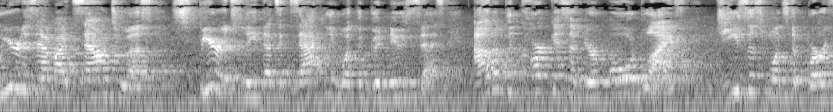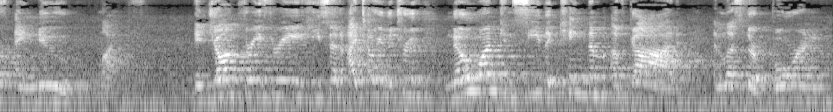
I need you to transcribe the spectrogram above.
weird as that might sound to us, spiritually, that's exactly what the good news says. Out of the carcass of your old life, Jesus wants to birth a new life. In John 3 3, he said, I tell you the truth, no one can see the kingdom of God unless they're born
